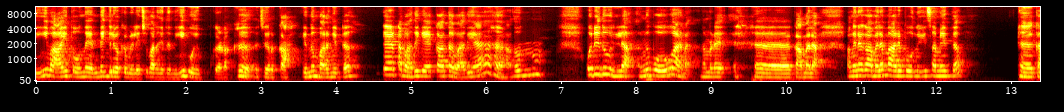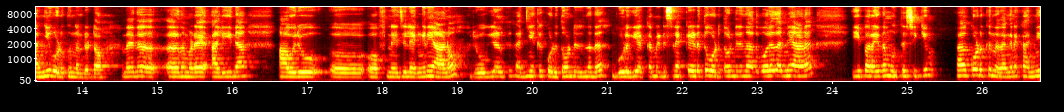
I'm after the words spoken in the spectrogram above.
നീ വായി തോന്നുന്ന എന്തെങ്കിലുമൊക്കെ വിളിച്ചു പറഞ്ഞിട്ട് നീ പോയി കിടക്ക് ചെറുക്ക എന്നും പറഞ്ഞിട്ട് കേട്ട മതി കേൾക്കാത്ത മതി ആ അതൊന്നും ഒരിതും ഇല്ല. അങ്ങ് പോവുകയാണ് നമ്മുടെ കമല. അങ്ങനെ കമല മാറിപ്പോകുന്നു. ഈ സമയത്ത് കഞ്ഞി കൊടുക്കുന്നുണ്ട് കേട്ടോ. അതായത് നമ്മുടെ അലീന ആ ഒരു ഓഫനേജിൽ എങ്ങനെയാണോ രോഗികൾക്ക് കഞ്ഞിയൊക്കെ കൊടുത്തോണ്ടിരുന്നത് ഗുളികയൊക്കെ മെഡിസിനൊക്കെ എടുത്ത് കൊടുത്തോണ്ടിരുന്നത് അതുപോലെ തന്നെയാണ് ഈ പറയുന്ന മുത്തശ്ശിക്കും കൊടുക്കുന്നത്. അങ്ങനെ കഞ്ഞി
